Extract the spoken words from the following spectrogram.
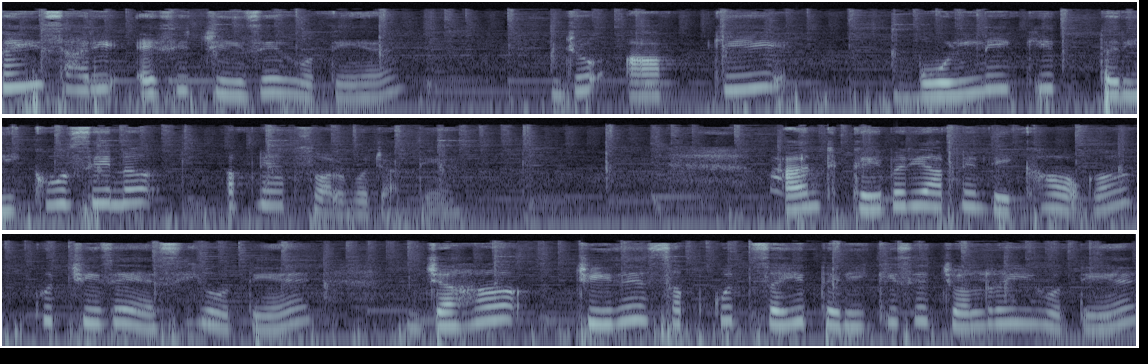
कई सारी ऐसी चीज़ें होती हैं जो आपके बोलने के तरीक़ों से ना अपने आप सॉल्व हो जाती हैं। एंड कई बार आपने देखा होगा, कुछ चीज़ें ऐसी होती हैं जहाँ चीज़ें सब कुछ सही तरीके से चल रही होती हैं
